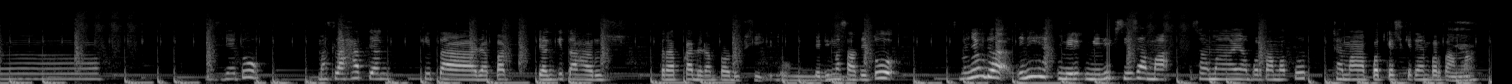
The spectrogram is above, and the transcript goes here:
Uh, maksudnya itu maslahat yang kita dapat, yang kita harus terapkan dalam produksi gitu. Hmm. Jadi maslahat itu sebenarnya udah ini mirip-mirip sih sama sama yang pertama tuh sama podcast kita yang pertama. Yeah.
